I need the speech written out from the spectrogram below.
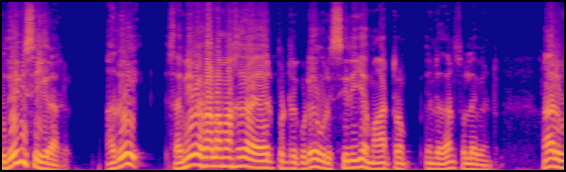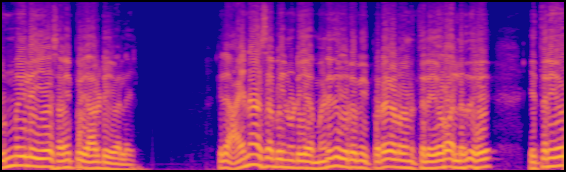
உதவி செய்கிறார்கள். அது சமீப காலமாக ஏற்பட்டிருக்கக்கூடிய ஒரு சிறிய மாற்றம் என்றுதான் சொல்ல வேண்டும். ஆனால் உண்மையிலேயே சமைப்பது யாருடைய வேலை? இல்லை ஐநா சபையினுடைய மனித உரிமை பிரகடனத்திலேயோ அல்லது எத்தனையோ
